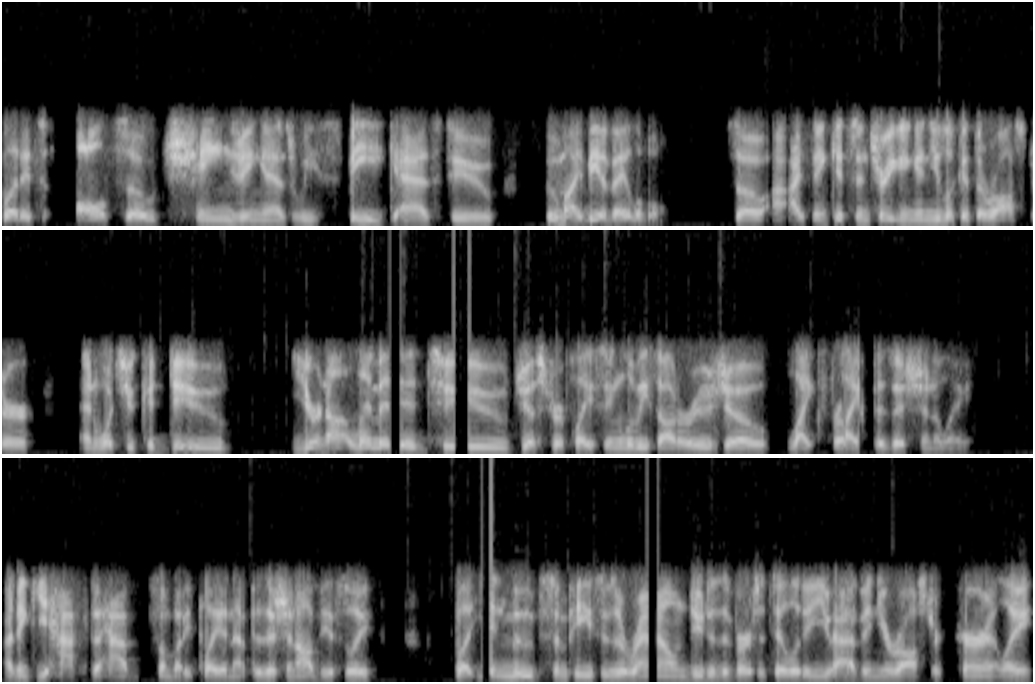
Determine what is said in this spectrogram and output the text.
but it's also changing as we speak as to who might be available. So I think it's intriguing. And you look at the roster and what you could do, you're not limited to just replacing Luiz Araujo like for like positionally. I think you have to have somebody play in that position, obviously, but you can move some pieces around due to the versatility you have in your roster currently.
